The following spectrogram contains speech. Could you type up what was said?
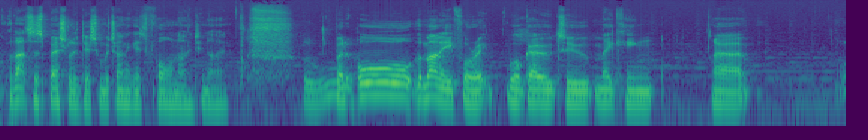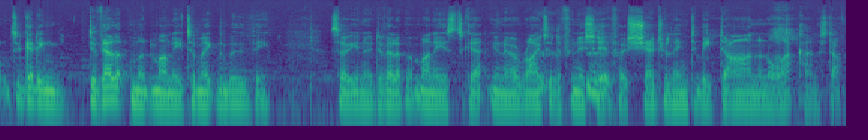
Well, that's a special edition, which I think is four ninety nine. But all the money for it will go to making, uh, to getting development money to make the movie. So you know, development money is to get you know a writer to finish it, for scheduling to be done, and all that kind of stuff.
